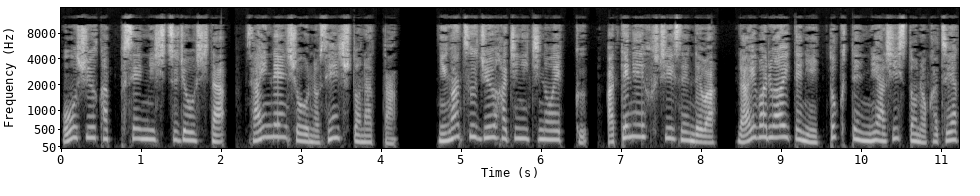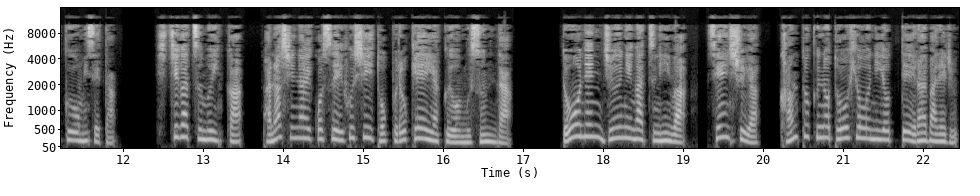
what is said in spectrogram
欧州カップ戦に出場した最年少の選手となった。2月18日のエック、アテネ FC 戦では、ライバル相手に1得点にアシストの活躍を見せた。7月6日、パナシナイコス FC とプロ契約を結んだ。同年12月には、選手や監督の投票によって選ばれる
